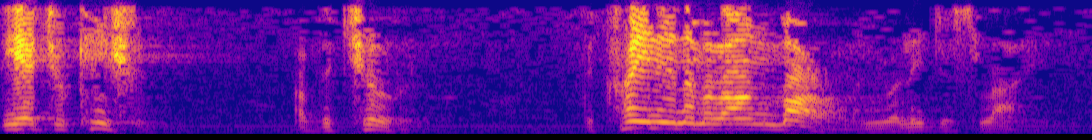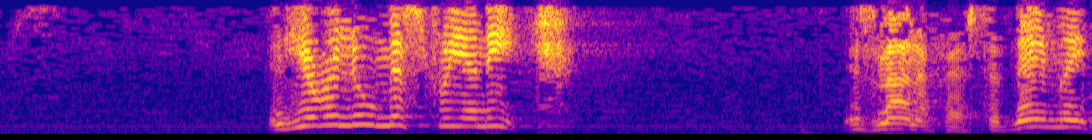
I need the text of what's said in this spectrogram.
the education of the children, the training them along moral and religious lines. And here a new mystery in each is manifested, namely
